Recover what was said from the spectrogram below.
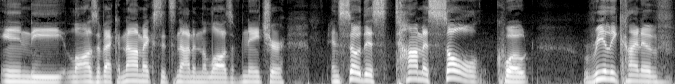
in the laws of economics, it's not in the laws of nature. And so this Thomas Sowell quote really kind of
